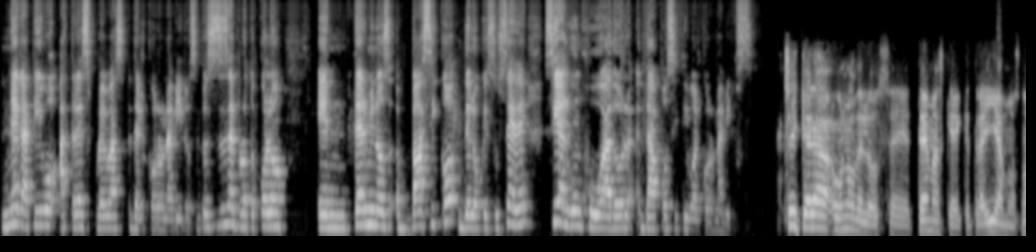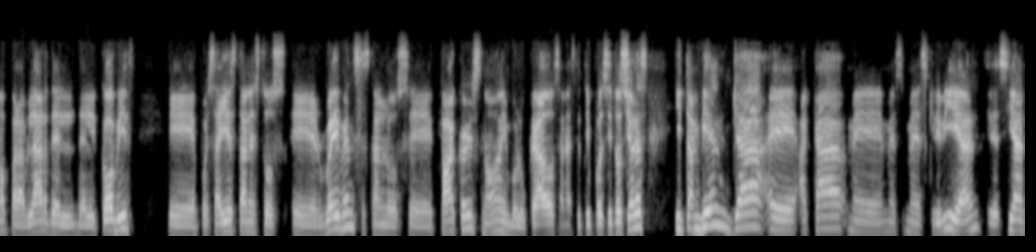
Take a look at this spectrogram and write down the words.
negativo a tres pruebas del coronavirus. Entonces, ese es el protocolo en términos básicos de lo que sucede si algún jugador da positivo al coronavirus. Sí, que era uno de los eh, temas que, traíamos, ¿no? Para hablar del, del COVID. Eh, pues ahí están estos eh, Ravens, están los Packers, ¿no? Involucrados en este tipo de situaciones. Y también ya acá me, me, escribían y decían,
